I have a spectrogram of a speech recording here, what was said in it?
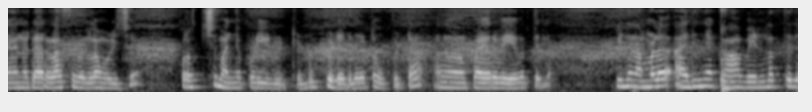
ഞാനൊരു അര ഗ്ലാസ് വെള്ളം ഒഴിച്ച് കുറച്ച് മഞ്ഞൾപ്പൊടി ഇട്ടിട്ടുണ്ട്. ഉപ്പിടരുത് കേട്ടോ. ഉപ്പിട്ട പയർ വേവത്തില്ല. പിന്നെ നമ്മൾ അരിഞ്ഞ കാ വെള്ളത്തിൽ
